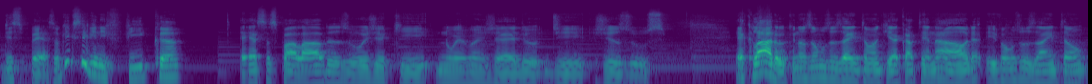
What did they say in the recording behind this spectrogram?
dispersa. O que, que significa essas palavras hoje aqui no Evangelho de Jesus? É claro que nós vamos usar então aqui a catena áurea e vamos usar então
